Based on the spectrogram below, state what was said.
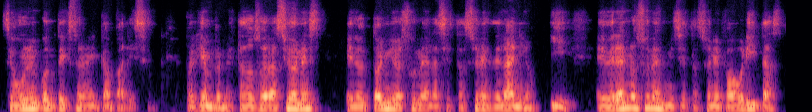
según el contexto en el que aparecen. Por ejemplo, en estas dos oraciones, el otoño es una de las estaciones del año y el verano es una de mis estaciones favoritas,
